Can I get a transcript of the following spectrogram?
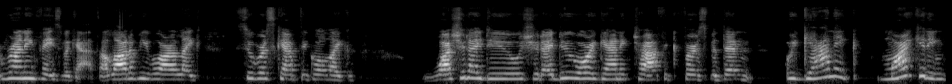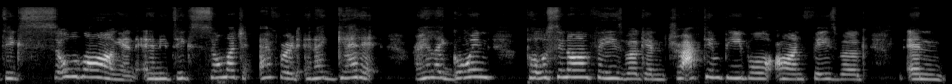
running Facebook ads, a lot of people are like super skeptical, like, what should I do? Should I do organic traffic first? But then organic marketing takes so long and, and it takes so much effort and I get it, right? Like going posting on Facebook and attracting people on Facebook and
